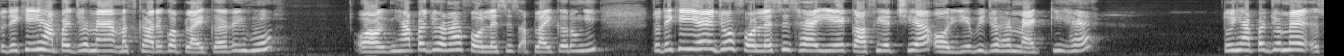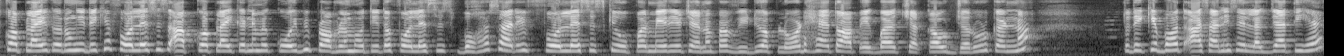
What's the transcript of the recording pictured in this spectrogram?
तो देखिए यहाँ पर जो है मैं मस्कारे को अप्लाई कर रही हूँ। और यहाँ पर जो है मैं फोलेसिस अप्लाई करूँगी। तो देखिए ये जो फोलेसिस है ये काफ़ी अच्छी है और ये भी जो है मैक की है। तो यहाँ पर जो मैं इसको अप्लाई करूँगी, देखिए फोलेसिस आपको अप्लाई करने में कोई भी प्रॉब्लम होती है तो फोलेसिस बहुत सारी फोल लेसिस के ऊपर मेरे चैनल पर वीडियो अपलोड है तो आप एक बार चेकआउट ज़रूर करना। तो देखिए, बहुत आसानी से लग जाती है।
